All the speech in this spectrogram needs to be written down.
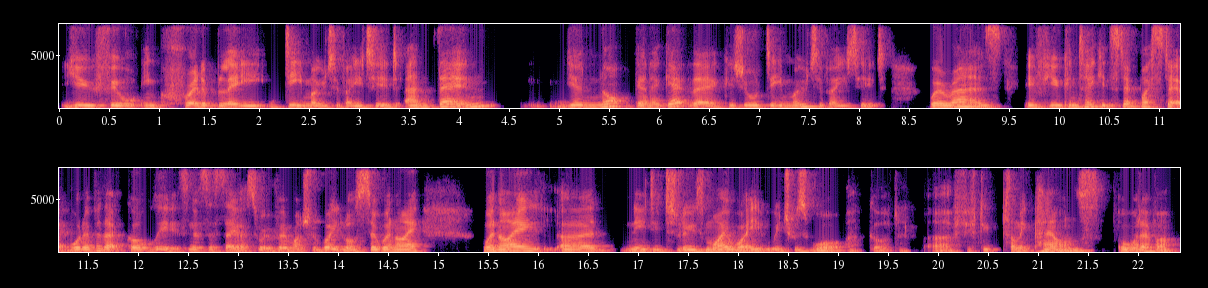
you feel incredibly demotivated. And then you're not going to get there because you're demotivated. Whereas if you can take it step by step, whatever that goal is, and as I say, I saw it very much with weight loss. So when I when I uh, needed to lose my weight, which was what, oh God, uh, 50 something pounds or whatever,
